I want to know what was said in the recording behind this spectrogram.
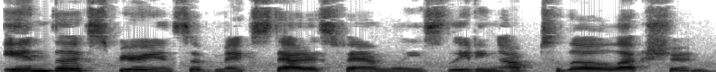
in the experience of mixed status families leading up to the election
